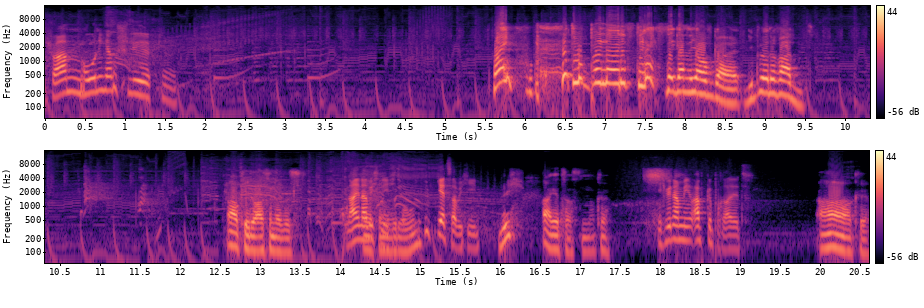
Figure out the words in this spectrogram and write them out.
Ich war am Honig am Schlürfen. Nein! Du blödes Drecksding hat sich aufgehalten. Die blöde Wand. Ah, okay, du hast ihn erwischt. Nein, habe ich nicht. Jetzt habe ich ihn. Nicht? Ah, jetzt hast du ihn, okay. Ich bin an ihm abgeprallt. Ah, okay.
